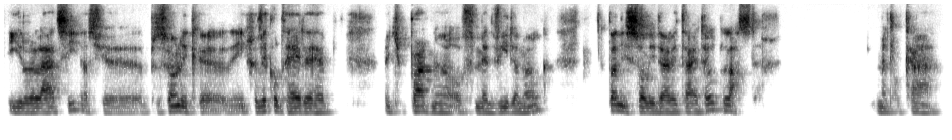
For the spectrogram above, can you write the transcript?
in je relatie, als je persoonlijke ingewikkeldheden hebt met je partner of met wie dan ook, dan is solidariteit ook lastig met elkaar.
